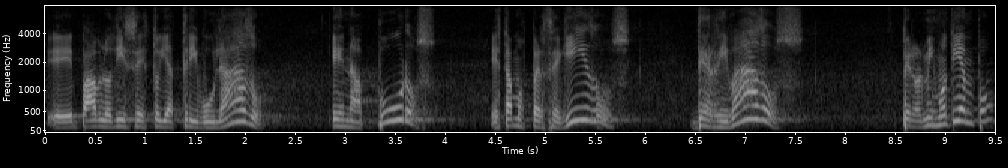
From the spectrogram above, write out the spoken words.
Eh, Pablo dice, estoy atribulado, en apuros, estamos perseguidos, derribados, pero al mismo tiempo,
